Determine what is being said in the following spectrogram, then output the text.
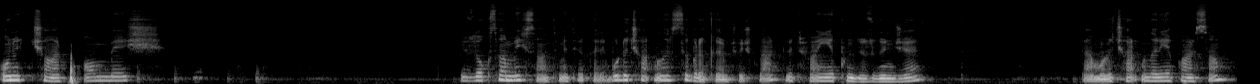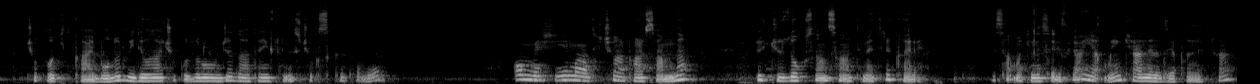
13 çarpı 15 195 santimetre kare. Burada çarpmaları size bırakıyorum çocuklar. Lütfen yapın düzgünce. Ben burada çarpmaları yaparsam çok vakit kaybı olur. Videolar çok uzun olunca zaten yüklemesi çok sıkıntı oluyor. 15 ile 26 çarparsam da 390 santimetre kare. Hesap makinesiyle falan yapmayın. Kendiniz yapın lütfen.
